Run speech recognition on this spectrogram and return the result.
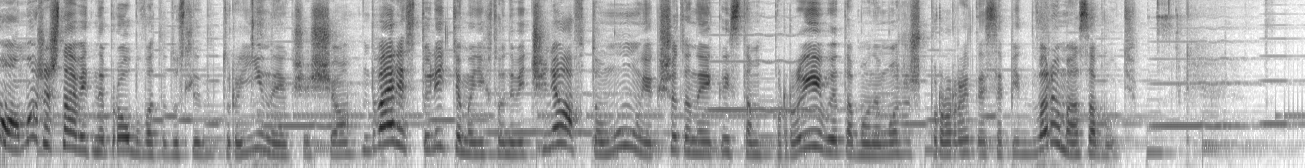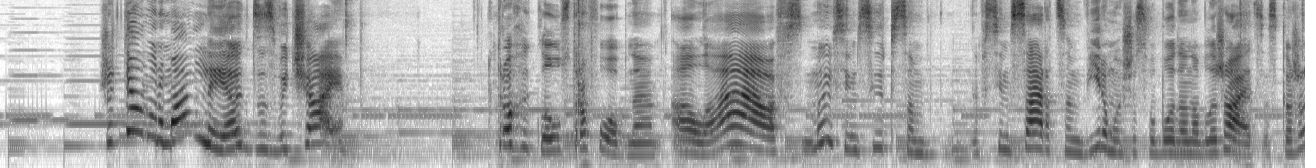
О, можеш навіть не пробувати дослідити руїни, якщо що. Двері століттями ніхто не відчиняв, тому якщо ти не якийсь там привид або не можеш проритися під дверима, забудь. Життя нормальне, як зазвичай. Трохи клаустрофобне, але ми всім серцем, всім серцем віримо, що свобода наближається. Скажи,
